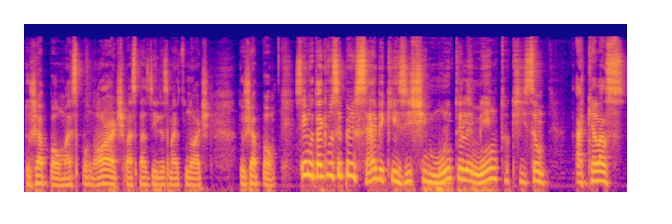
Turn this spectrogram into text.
do Japão, mais para o norte, mais para as ilhas mais do norte do Japão. Sem contar que você percebe que existe muito elemento que são aquelas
